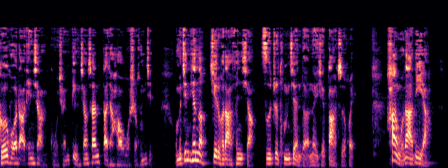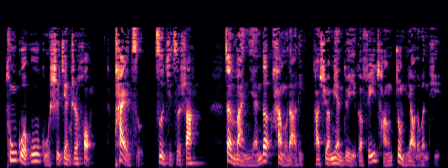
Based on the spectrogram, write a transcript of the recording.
合伙打天下，股权定江山。大家好，我是洪锦。我们今天呢，接着和大家分享《资治通鉴》的那些大智慧。汉武大帝呀，通过巫蛊事件之后，太子自己自杀。在晚年的汉武大帝，他需要面对一个非常重要的问题。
